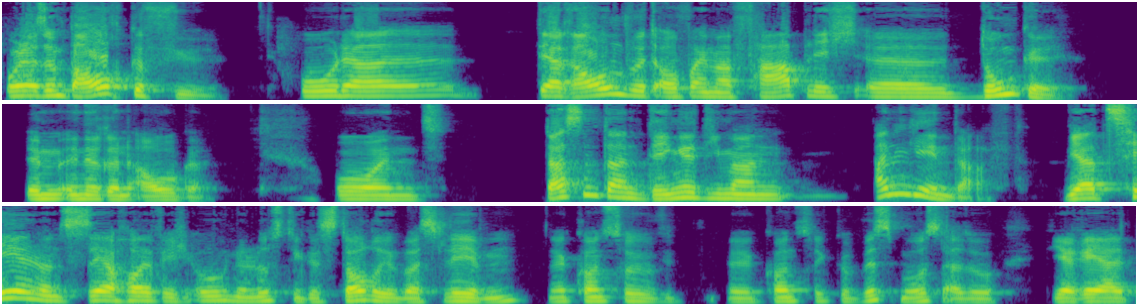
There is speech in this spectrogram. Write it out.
Oder so ein Bauchgefühl. Oder der Raum wird auf einmal farblich äh, dunkel im inneren Auge. Und das sind dann Dinge, die man angehen darf. Wir erzählen uns sehr häufig irgendeine lustige Story übers Leben, ne, äh, Konstruktivismus, also Real,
